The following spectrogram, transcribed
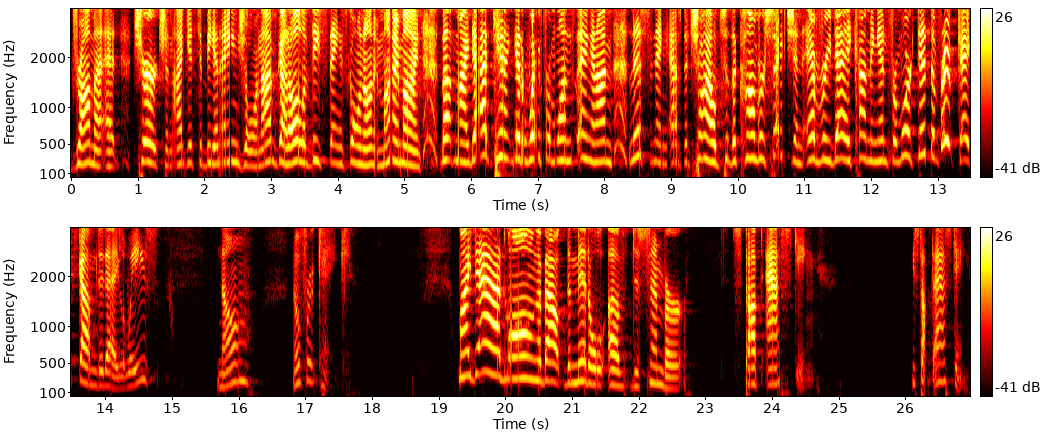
drama at church. And I get to be an angel, and I've got all of these things going on in my mind. But my dad can't get away from one thing, and I'm listening as a child to the conversation every day coming in from work. Did the fruitcake come today, Louise? No, no fruitcake. My dad, long about the middle of December, stopped asking. He stopped asking.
